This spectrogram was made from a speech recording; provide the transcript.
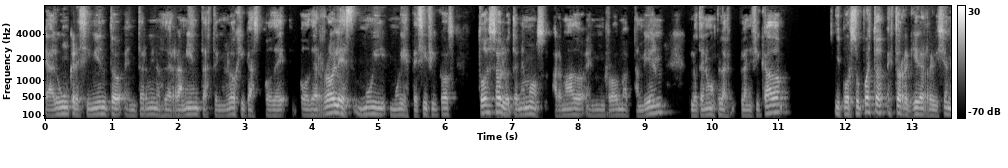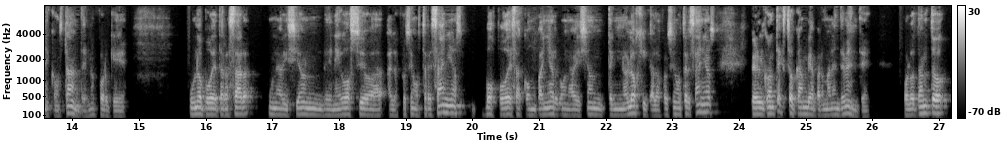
algún crecimiento en términos de herramientas tecnológicas o de, o de roles muy, muy específicos todo eso lo tenemos armado en un roadmap también, lo tenemos planificado y por supuesto esto requiere revisiones constantes, ¿no? porque uno puede trazar una visión de negocio a, los próximos tres años, vos podés acompañar con una visión tecnológica a los próximos tres años, pero el contexto cambia permanentemente. Por lo tanto,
